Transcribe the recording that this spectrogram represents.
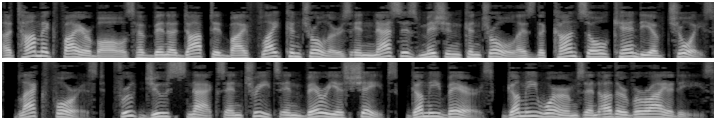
Atomic fireballs have been adopted by flight controllers in NASA's Mission Control as the console candy of choice. Black Forest, fruit juice snacks and treats in various shapes, gummy bears, gummy worms and other varieties.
